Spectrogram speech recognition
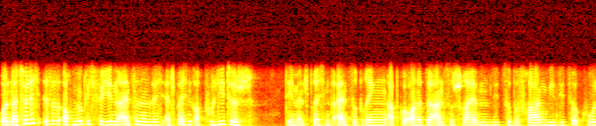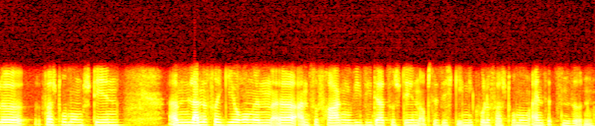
Und natürlich ist es auch möglich für jeden Einzelnen, sich entsprechend auch politisch dementsprechend einzubringen, Abgeordnete anzuschreiben, sie zu befragen, wie sie zur Kohleverstromung stehen ähm, Landesregierungen äh, anzufragen, wie sie dazu stehen, ob sie sich gegen die Kohleverstromung einsetzen würden.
